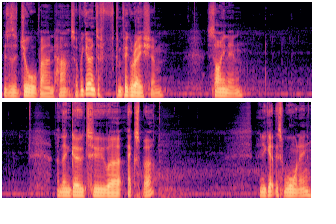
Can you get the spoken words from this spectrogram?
This is a dual band hat. So if we go into configuration, sign in, and then go to uh, expert, and you get this warning.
